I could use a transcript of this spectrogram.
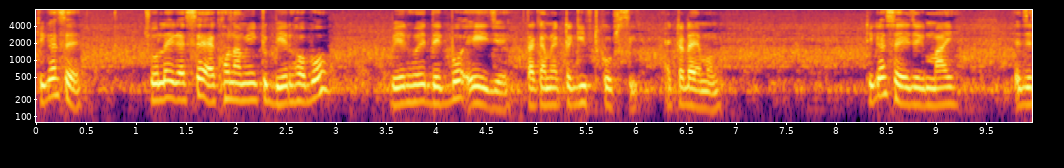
ঠিক আছে? চলে গেছে, এখন আমি একটু বের হব। বের হয়ে দেখব এই যে, তাকে আমি একটা গিফট করছি, একটা ডায়মন্ড ঠিক আছে? এই যে মাই এই যে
